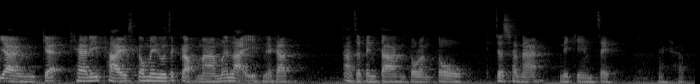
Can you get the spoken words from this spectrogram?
อย่าง Carey Price ก็ไม่รู้จะกลับมาเมื่อไหร่นะครับ อาจจะเป็นตาของ Toronto ที่จะชนะในเกมเจ็ดนะครับ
